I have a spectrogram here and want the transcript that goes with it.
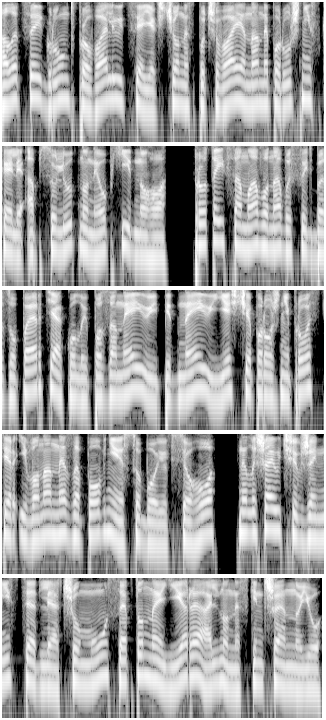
Але цей ґрунт провалюється, якщо не спочиває на непорушній скелі абсолютно необхідного. Проте й сама вона висить без опертя, коли поза нею і під нею є ще порожній простір, і вона не заповнює собою всього, не лишаючи вже місця для чому, себто не є реально нескінченною.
